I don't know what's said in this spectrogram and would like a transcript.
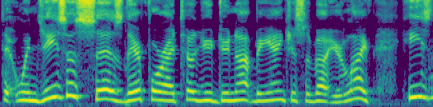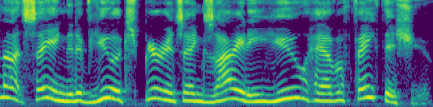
that when Jesus says, Therefore I tell you, do not be anxious about your life, he's not saying that if you experience anxiety, you have a faith issue.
